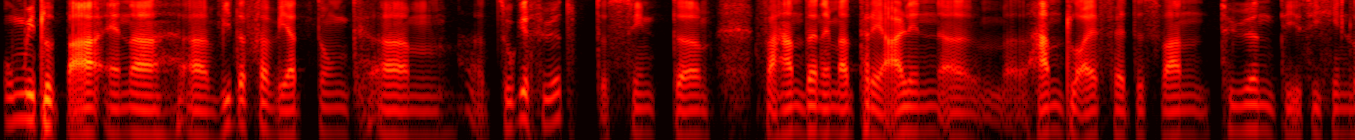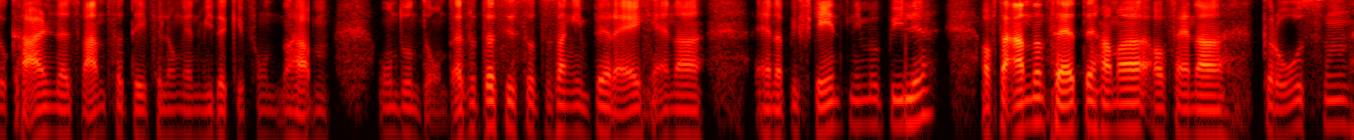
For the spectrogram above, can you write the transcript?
unmittelbar einer äh, Wiederverwertung ähm, zugeführt. Das sind äh, vorhandene Materialien, äh, Handläufe, das waren Türen, die sich in Lokalen als Wandvertäfelungen wiedergefunden haben und, und, und. Also das ist sozusagen im Bereich einer, einer bestehenden Immobilie. Auf der anderen Seite haben wir auf einer großen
